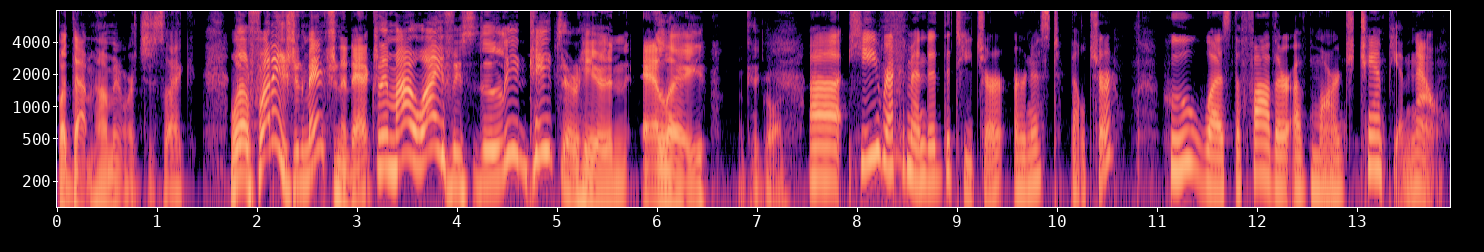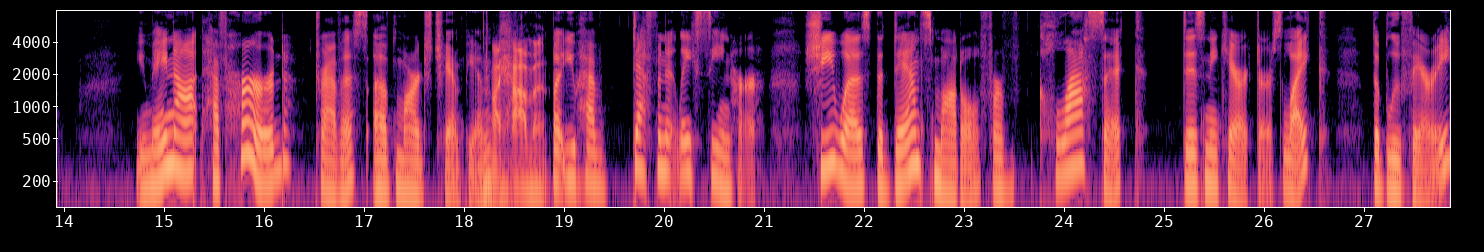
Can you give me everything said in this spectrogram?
but that moment where it's just like, well, funny you should mention it. Actually, my wife is the lead teacher here in L.A. Okay, go on. Uh, he recommended the teacher, Ernest Belcher, who was the father of Marge Champion. Now, you may not have heard, Travis, of Marge Champion, I haven't. but you have definitely seen her. She was the dance model for classic Disney characters like the Blue Fairy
